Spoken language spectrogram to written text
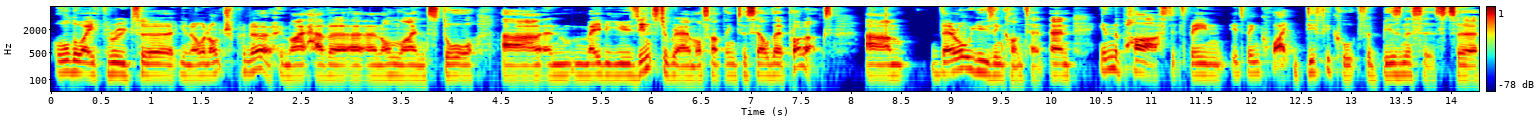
all the way through to you know an entrepreneur who might have a, an online store uh, and maybe use Instagram or something to sell their products. Um, they're all using content, and in the past, it's been it's been quite difficult for businesses to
